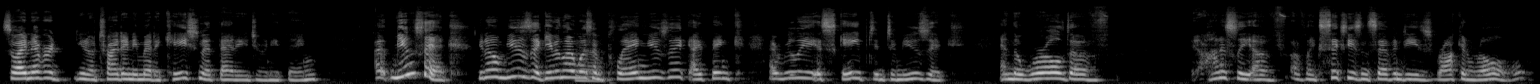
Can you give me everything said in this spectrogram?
so I never, you know, tried any medication at that age or anything. Uh, music, you know, music. Even though I wasn't playing music, I think I really escaped into music and the world of, honestly, of of like '60s and '70s rock and roll.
